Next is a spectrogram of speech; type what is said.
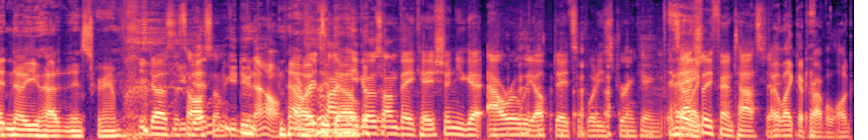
didn't know you had an Instagram. He does. It's you awesome. didn't? You do now. No, I Every do time he know. goes on vacation, you get hourly updates of what he's drinking. It's Hey. actually fantastic. I like a travelogue.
